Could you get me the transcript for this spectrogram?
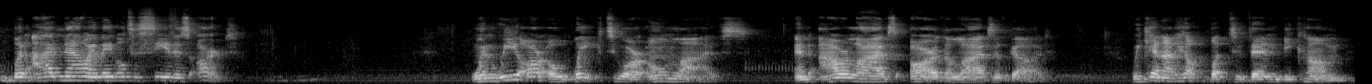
but I now am able to see it as art. When we are awake to our own lives, and our lives are the lives of God, we cannot help but to then become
